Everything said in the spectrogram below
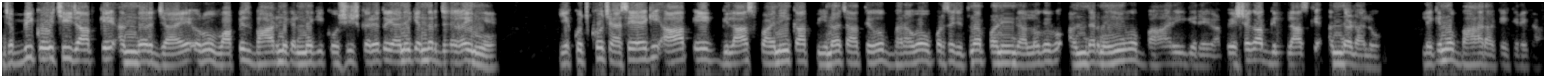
जब भी कोई चीज़ आपके अंदर जाए और वो वापस बाहर निकलने की कोशिश करे तो यानी कि अंदर जगह ही नहीं है। ये कुछ कुछ ऐसे है कि आप एक गिलास पानी का पीना चाहते हो, भरा हुआ ऊपर से जितना पानी डालोगे, वो अंदर नहीं, वो बाहर ही गिरेगा। बेशक आप गिलास के अंदर डालो, लेकिन वो बाहर आके गिरेगा।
